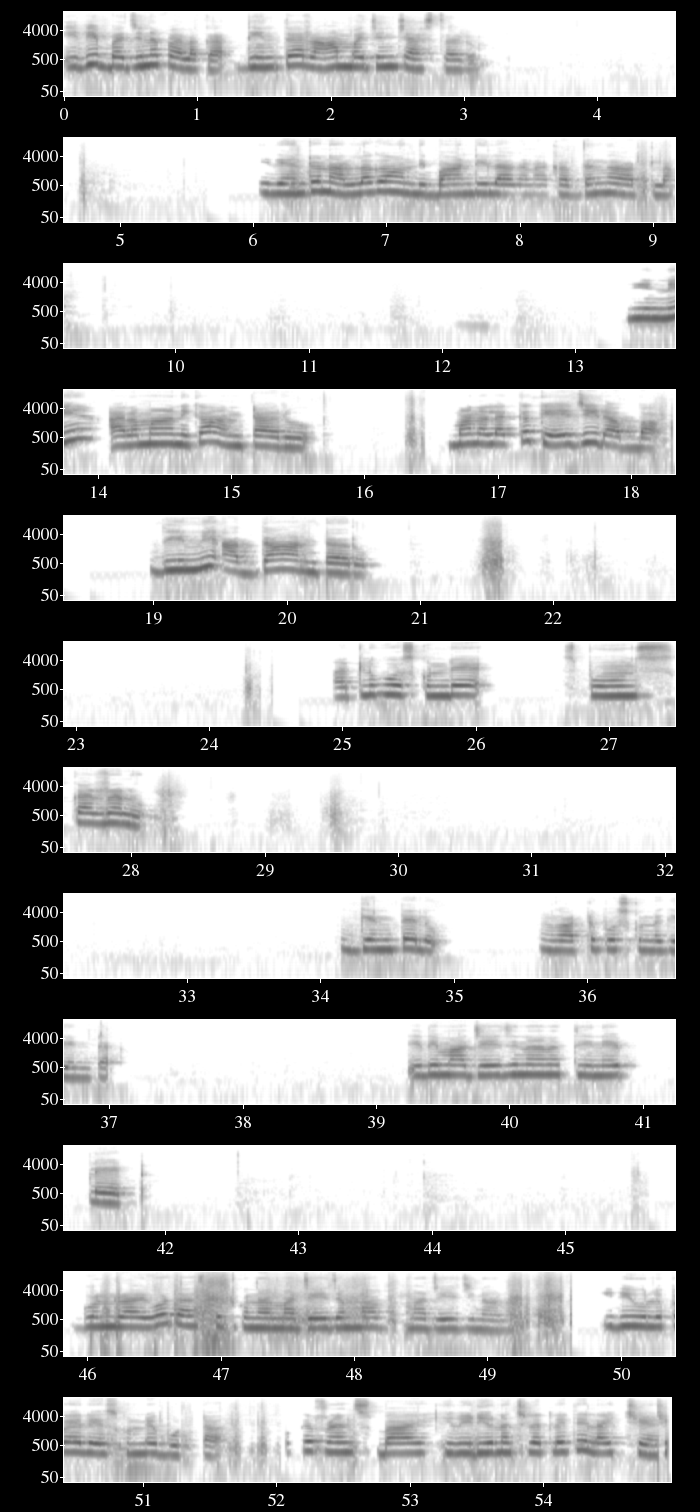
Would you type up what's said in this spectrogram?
ఇది భజన పలక. దీంతో రామ్ భజన చేస్తారు. ఇదేంటో నల్లగా ఉంది. బాండీ లాగా నాకు అర్థం కావట్లా. దీన్ని అరమానిక అంటారు. మన లెక్క కేజీ డబ్బా. దీన్ని అద్ద అంటారు. అట్లు పోసుకుండే స్పూన్స్ కర్రలు. గెంటెలు. ఇంకా అట్లు పోసుకుండే గెంట. ఇది మా జేజీ నాన్న తినే ప్లేట్. గుండ్రాయి కూడా దాచి పెట్టుకున్నారు మా జేజమ్మ మా జేజి నాన్న. ఇది ఉల్లిపాయలు వేసుకునే బుట్ట. Okay friends bye. ఈ వీడియో నచ్చినట్లయితే లైక్ చేయండి.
